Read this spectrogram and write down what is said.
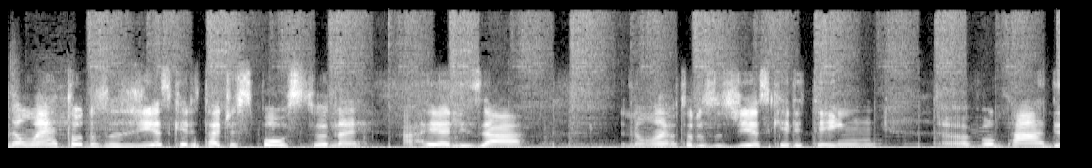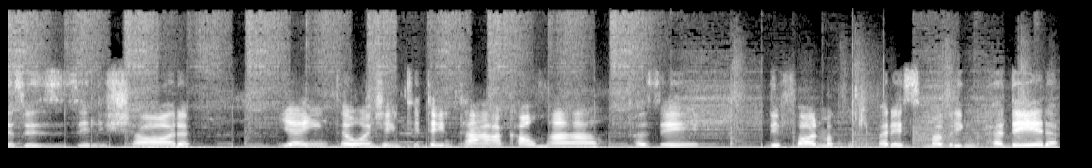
Não é todos os dias que ele está disposto, né, a realizar não é todos os dias que ele tem a vontade, às vezes ele chora. E aí então a gente tenta acalmar, fazer de forma com que pareça uma brincadeira,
